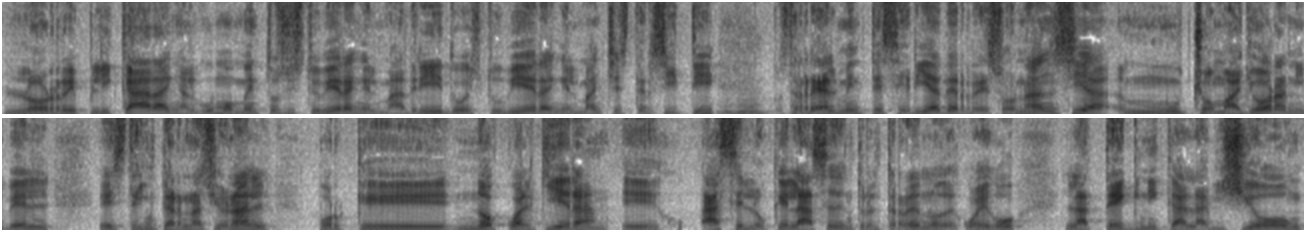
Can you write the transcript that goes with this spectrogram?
lo replicara en algún momento si estuviera en el Madrid o estuviera en el Manchester City, pues realmente sería de resonancia mucho mayor a nivel este, internacional, porque no cualquiera eh, hace lo que él hace dentro del terreno de juego, la técnica, la visión,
